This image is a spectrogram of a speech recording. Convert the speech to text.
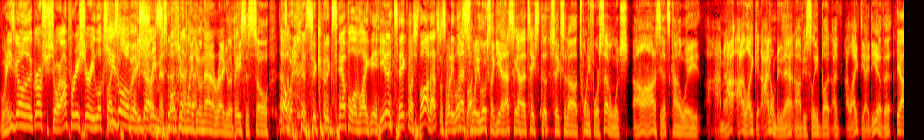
when he's going to the grocery store, I'm pretty sure he looks like He's a little bit extremist. Most people ain't doing that on a regular basis. So that's, no, a- but it's a good example of like he didn't take much thought. That's just what he looks that's like. what he looks like. Yeah, that's the guy that takes the takes it uh twenty four seven. Which uh, honestly, that's kind of the way. I mean, I, I like it. I don't do that obviously, but I, I like the idea of it. yeah,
